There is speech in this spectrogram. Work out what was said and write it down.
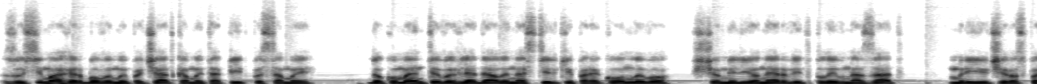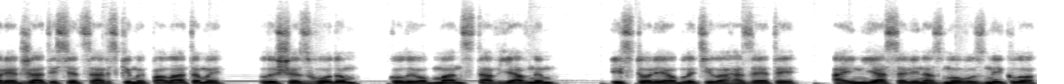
з усіма гербовими печатками та підписами. Документи виглядали настільки переконливо, що мільйонер відплив назад, мріючи розпоряджатися царськими палатами. Лише згодом, коли обман став явним, історія облетіла газети, а ім'я Савіна знову зникло,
